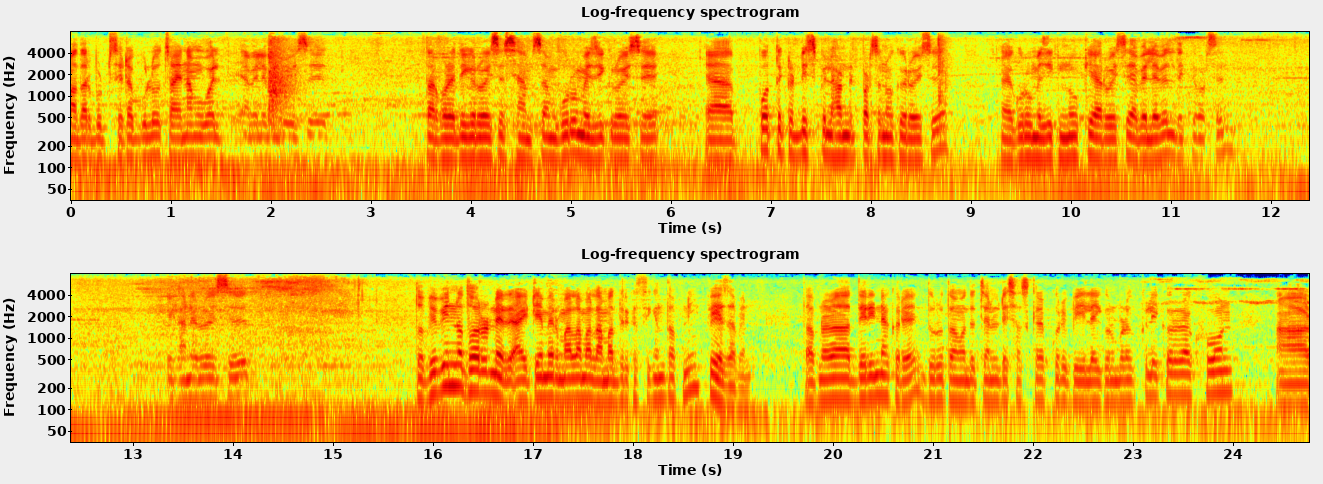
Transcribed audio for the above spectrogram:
মাদারবোর্ড সেট আপগুলো চায়না মোবাইল অ্যাভেলেবেল রয়েছে। তারপরে এদিকে রয়েছে স্যামসাং গুরু ম্যাজিক রয়েছে। প্রত্যেকটা ডিসপ্লে হান্ড্রেড পার্সেন্ট ওকে রয়েছে। গুরু ম্যাজিক নোকিয়া রয়েছে অ্যাভেলেবেল দেখতে পাচ্ছেন। এখানে রয়েছে। তো বিভিন্ন ধরনের আইটেমের মালামাল আমাদের কাছে কিন্তু আপনি পেয়ে যাবেন। তো আপনারা দেরি না করে দ্রুত আমাদের চ্যানেলটি সাবস্ক্রাইব করে বেল আইকন বাটন ক্লিক করে রাখুন। আর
